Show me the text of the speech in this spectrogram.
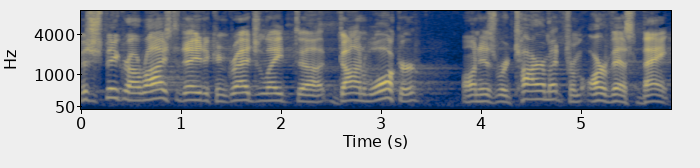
Mr. Speaker, I rise today to congratulate uh, Don Walker on his retirement from Arvest Bank.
